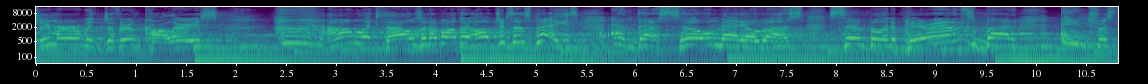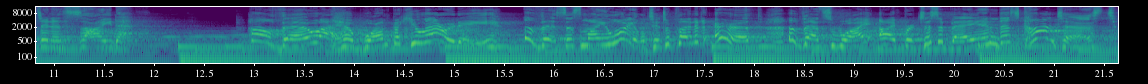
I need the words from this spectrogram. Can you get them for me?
shimmer with different colors. I'm like thousands of other objects in space, and there's so many of us. Simple in appearance, but interesting inside. Although I have one peculiarity. This is my loyalty to planet Earth. That's why I participate in this contest.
